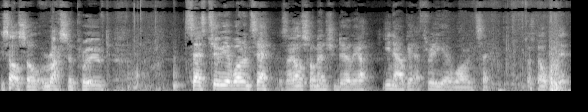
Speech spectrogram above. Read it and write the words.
It's also WRAS approved. It says two year warranty. As I also mentioned earlier, you now get a three year warranty. Just open it.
